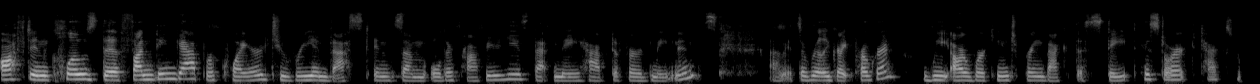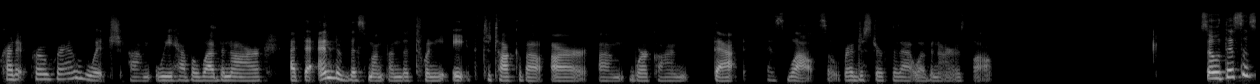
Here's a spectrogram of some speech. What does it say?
often close the funding gap required to reinvest in some older properties that may have deferred maintenance. Um, it's a really great program. We are working to bring back the state historic tax credit program, which um, we have a webinar at the end of this month on the 28th to talk about our um, work on that as well. So register for that webinar as well. So this is,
